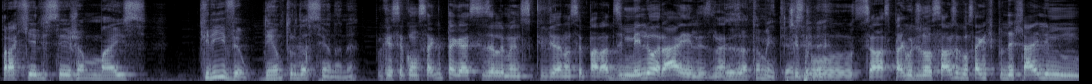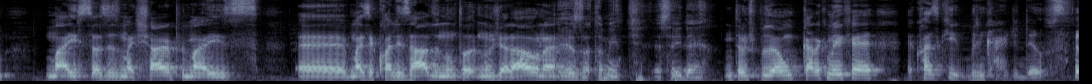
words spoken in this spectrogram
para que ele seja mais crível dentro da cena, né? Porque você consegue pegar esses elementos que vieram separados e melhorar eles, né? Exatamente. Tipo, se elas pegam o dinossauro, você consegue tipo, deixar ele mais, às vezes, mais sharp, mais. É, mais equalizado no, no geral, né? Exatamente, essa é a ideia. Então, tipo, é um cara que meio que é, é quase que brincar de Deus.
